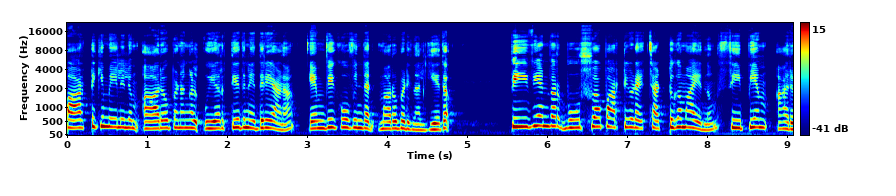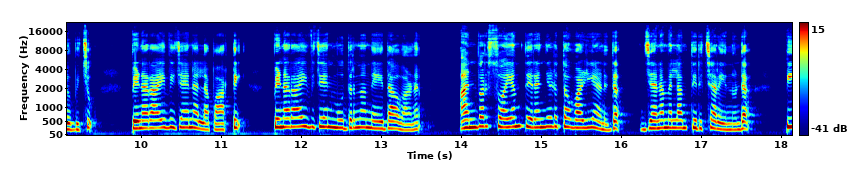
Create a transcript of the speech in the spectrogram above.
പാർട്ടിക്ക് മേലിലും ആരോപണങ്ങൾ ഉയർത്തിയതിനെതിരെയാണ് എം വി ഗോവിന്ദൻ മറുപടി നൽകിയത്. പി വി അൻവർ ബൂർഷ്വ പാർട്ടിയുടെ ചട്ടുകമായെന്നും സി പി എം ആരോപിച്ചു. പിണറായി വിജയനല്ല പാർട്ടി. പിണറായി വിജയൻ മുതിർന്ന നേതാവാണ്. അൻവർ സ്വയം തിരഞ്ഞെടുത്ത വഴിയാണിത്. ജനമെല്ലാം തിരിച്ചറിയുന്നുണ്ട്. പി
